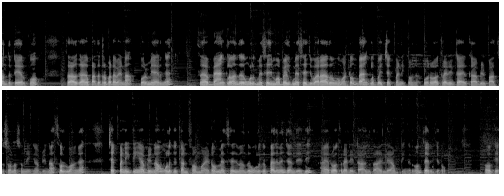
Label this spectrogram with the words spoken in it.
வந்துகிட்டே இருக்கும். ஸோ அதுக்காக பதற்றப்பட வேணாம். பொறுமையாக இருங்க. பேங்க்கில் வந்து உங்களுக்கு மெசேஜ் மொபைலுக்கு மெசேஜ் வராதவங்க மட்டும் பேங்க்கில் போய் செக் பண்ணிக்கோங்க. ஒரு ரூபா கிரெடிட் ஆயிருக்கா அப்படின்னு பார்த்து சொல்ல சொன்னீங்க அப்படின்னா சொல்லுவாங்க. செக் பண்ணிக்கிட்டீங்க அப்படின்னா உங்களுக்கு கன்ஃபார்ம் ஆகிடும் மெசேஜ் வந்து உங்களுக்கு பதினஞ்சாந்தேதி ஆயிரரூவா கிரெடிட் ஆகுதா இல்லையா அப்படிங்கிறதும் தெரிஞ்சிடும். ஓகே.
